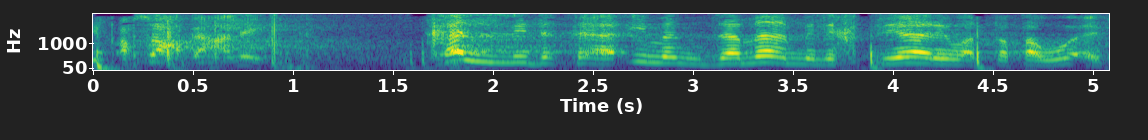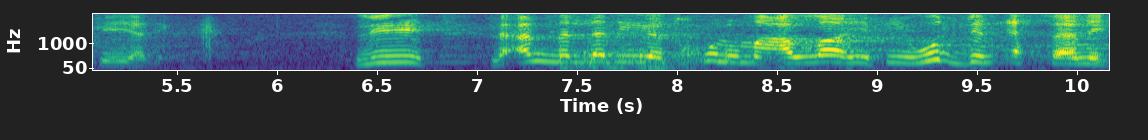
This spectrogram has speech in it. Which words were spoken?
يبقى صعب عليك. خلي دائما زمام الاختيار والتطوع في يدك. ليه؟ لأن الذي يدخل مع الله في ود إحساني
